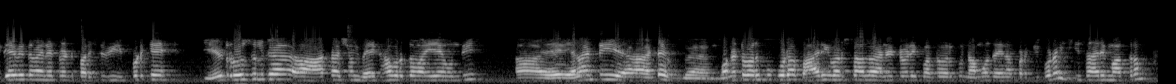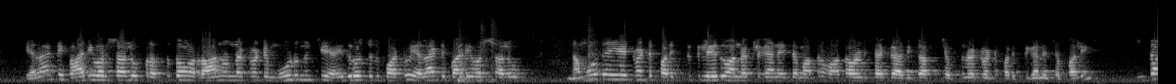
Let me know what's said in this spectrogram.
ఇదే విధమైనటువంటి పరిస్థితి ఇప్పటికే ఏడు రోజులుగా ఆకాశం మేఘావృతం అయ్యే ఉంది ఎలాంటి అంటే మొన్నటి వరకు కూడా భారీ వర్షాలు అనేటువంటి కొంతవరకు నమోదైనప్పటికీ కూడా ఈసారి మాత్రం ఎలాంటి భారీ వర్షాలు ప్రస్తుతం రానున్నటువంటి మూడు నుంచి ఐదు రోజుల పాటు ఎలాంటి భారీ వర్షాలు నమోదయ్యేటువంటి పరిస్థితి లేదు అన్నట్లుగానైతే మాత్రం వాతావరణ శాఖ అధికారులు చెప్తున్నటువంటి పరిస్థితిగానే చెప్పాలి. ఇంకా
